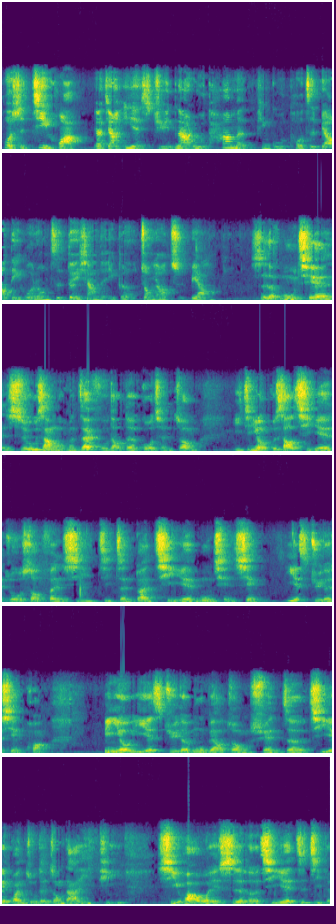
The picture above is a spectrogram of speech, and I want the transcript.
或是计划要将 ESG 纳入他们评估投资标的或融资对象的一个重要指标。是的，目前实务上我们在辅导的过程中。已经有不少企业着手分析及诊断企业目前现 ESG 的现况，并由 ESG 的目标中选择企业关注的重大议题，细化为适合企业自己的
